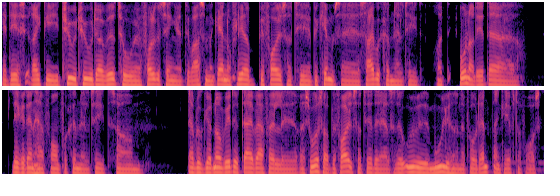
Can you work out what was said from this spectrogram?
Ja, det er rigtigt. I 2020 der vedtog øh, Folketinget, at det var, som man gav nogle flere beføjelser til bekæmpelse af cyberkriminalitet. Og under det, der ligger den her form for kriminalitet. Så um, der blev gjort noget ved det. Der er i hvert fald øh, ressourcer og beføjelser til det, altså det udvidede mulighederne for, hvordan man kan efterforske.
